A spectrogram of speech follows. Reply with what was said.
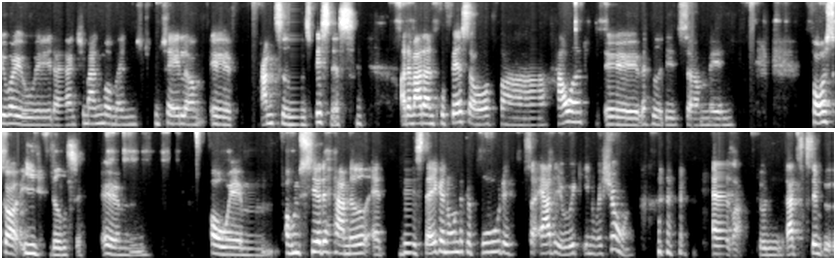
det var jo et arrangement, hvor man skulle tale om øh, fremtidens business. Og der var der en professor over fra Howard, øh, hvad hedder det, som øh, forsker i ledelse. Øhm, og, øhm, og hun siger det her med, at hvis der ikke er nogen, der kan bruge det, så er det jo ikke innovation. altså, det er en ret simpel,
